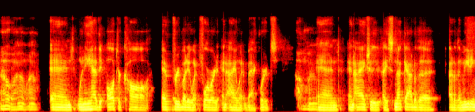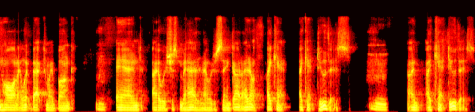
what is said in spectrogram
Oh wow. Wow. And when he had the altar call, everybody went forward and I went backwards Oh wow. and and I actually I snuck out of the out of the meeting hall and I went back to my bunk Mm. and I was just mad and I was just saying God I don't I can't I can't do this Mm. I I can't do this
